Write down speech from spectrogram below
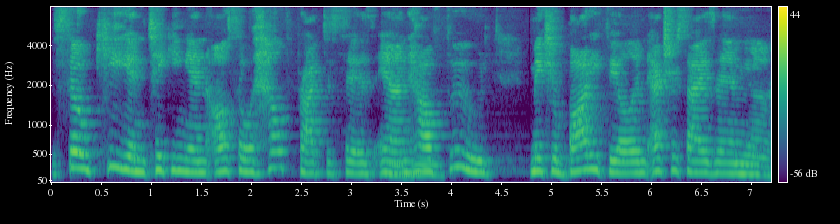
so key in taking in also health practices and how Mm-hmm. food makes your body feel and exercise and Yeah.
